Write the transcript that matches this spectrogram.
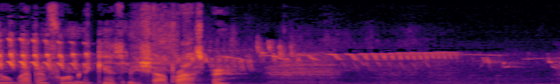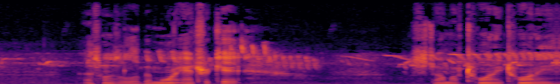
No weapon formed against me shall prosper. This one's a little bit more intricate. Storm of 2020.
